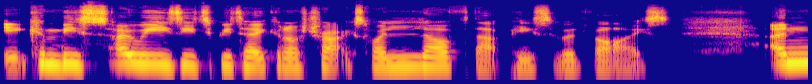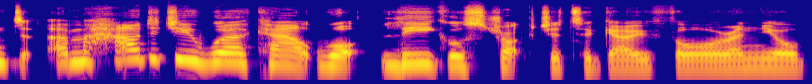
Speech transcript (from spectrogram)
it can be so easy to be taken off track so i love that piece of advice. And um, how did you work out what legal structure to go for and your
